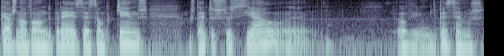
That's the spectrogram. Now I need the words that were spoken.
carros não vão depressa, são pequenos, o status social. Uh, pensamos,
